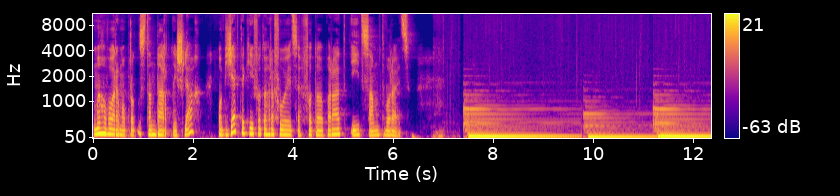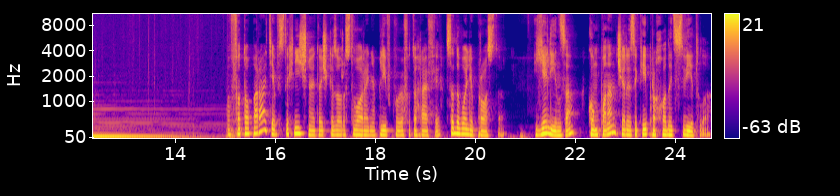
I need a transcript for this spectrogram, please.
Ми говоримо про стандартний шлях, об'єкт, який фотографується, фотоапарат і сам творець. В фотоапараті з технічної точки зору створення плівкової фотографії все доволі просто. Є лінза, компонент, через який проходить світло.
